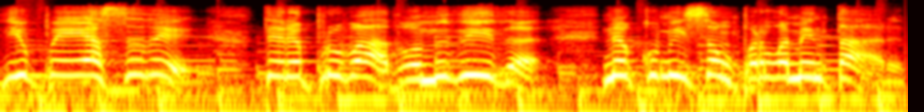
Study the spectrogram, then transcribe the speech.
de o PSD ter aprovado a medida na comissão parlamentar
